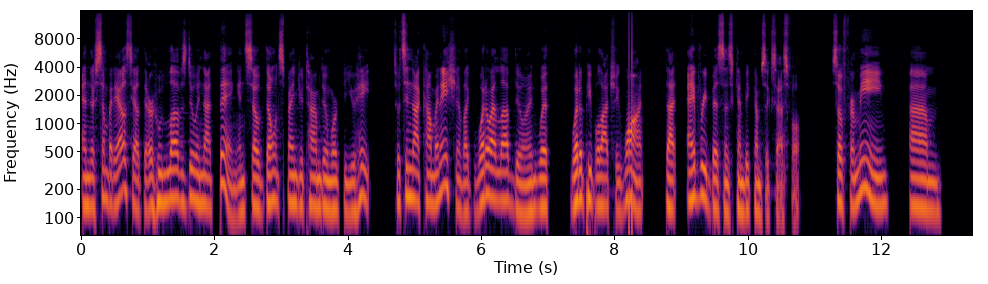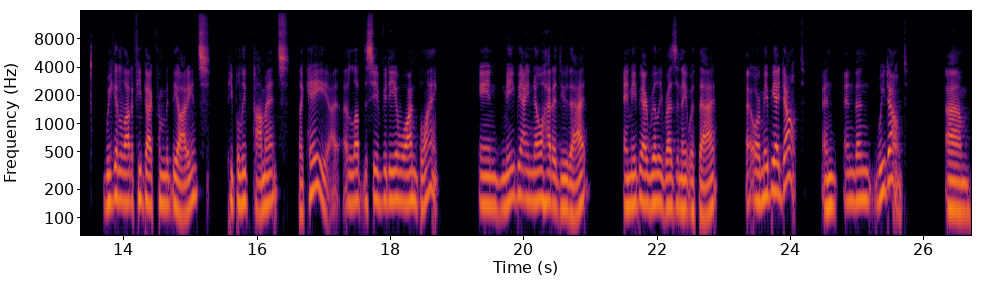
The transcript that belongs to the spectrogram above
And there's somebody else out there who loves doing that thing. And so don't spend your time doing work that you hate. So it's in that combination of like, what do I love doing with what do people actually want that every business can become successful. So for me, um, we get a lot of feedback from the audience. People leave comments like, "Hey, I, would love to see a video on blank," and maybe I know how to do that, and maybe I really resonate with that, or maybe I don't, and and then we don't. Um,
